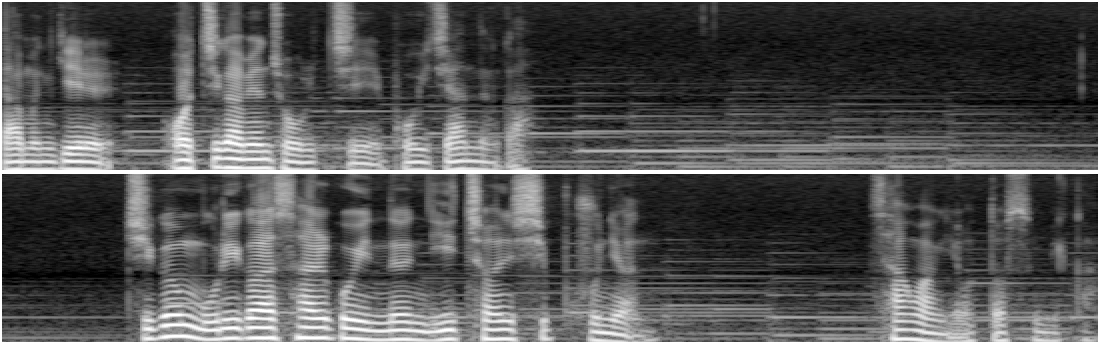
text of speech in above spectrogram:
남은 길 어찌 가면 좋을지 보이지 않는가? 지금 우리가 살고 있는 2019년 상황이 어떻습니까?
